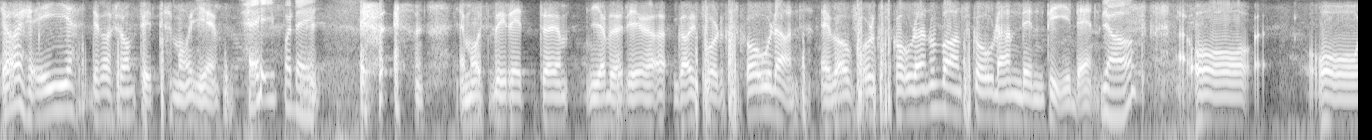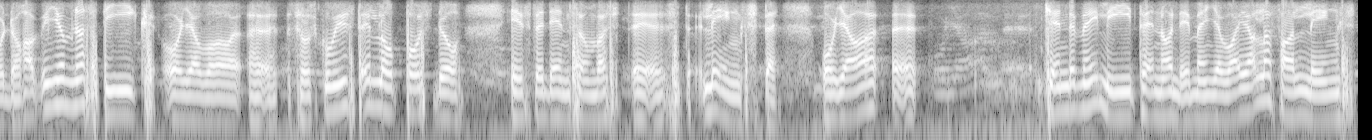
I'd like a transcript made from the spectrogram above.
Ja, hej. Det var från Petsmoje. Hej på dig. Jag måste berätta, jag började gå i folkskolan. Jag var i folkskolan och barnskolan den tiden. Ja. Och, och då hade vi gymnastik och jag var, eh, så skulle vi ställa upp oss då efter den som var eh, längst. Och jag eh, kände mig liten och det, men jag var i alla fall längst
